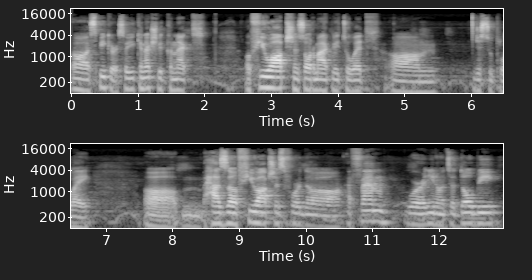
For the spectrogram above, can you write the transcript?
uh, speaker. So you can actually connect a few options automatically to it um, just to play. Uh, has a few options for the FM where you know it's a Dolby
